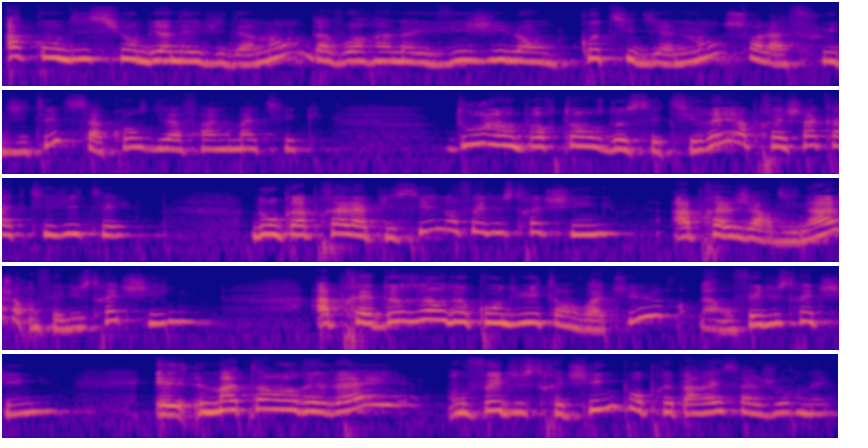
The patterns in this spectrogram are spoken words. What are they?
à condition bien évidemment d'avoir un œil vigilant quotidiennement sur la fluidité de sa course diaphragmatique. D'où l'importance de s'étirer après chaque activité. Donc après la piscine, on fait du stretching. Après le jardinage, on fait du stretching. Après deux heures de conduite en voiture, ben, on fait du stretching. Et le matin au réveil, on fait du stretching pour préparer sa journée.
